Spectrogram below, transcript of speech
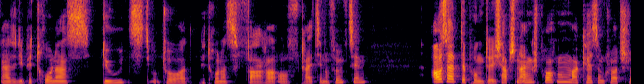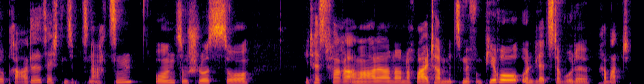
also die Petronas Dudes, die Petronas Fahrer auf 13 und 15. Außerhalb der Punkte, ich habe schon angesprochen, Marquez und Crutchlow Pradel 16, 17, 18. Und zum Schluss so die Testfahrer Armada noch weiter mit Smith und Piro und letzter wurde Rabatt.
